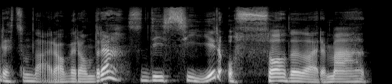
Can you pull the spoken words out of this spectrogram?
rett som det er av hverandre. Så de sier også det der med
